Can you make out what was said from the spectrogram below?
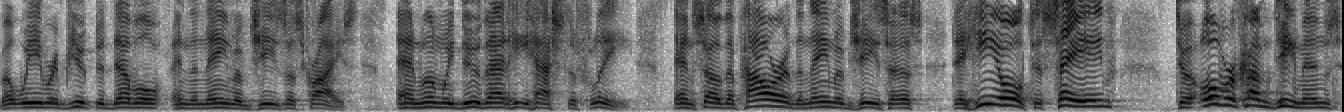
but we rebuke the devil in the name of Jesus Christ. And when we do that, he has to flee. And so the power of the name of Jesus to heal, to save, to overcome demons,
